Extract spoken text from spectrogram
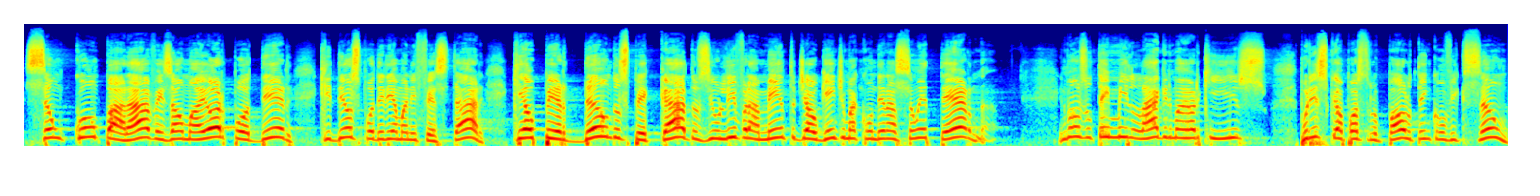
são comparáveis ao maior poder que Deus poderia manifestar, que é o perdão dos pecados e o livramento de alguém de uma condenação eterna. Irmãos, não tem milagre maior que isso. Por isso que o apóstolo Paulo tem convicção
